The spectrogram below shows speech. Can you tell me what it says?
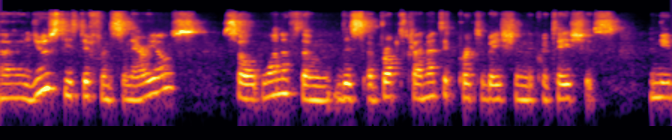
uh, use these different scenarios. So one of them, this abrupt climatic perturbation in the Cretaceous, and the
